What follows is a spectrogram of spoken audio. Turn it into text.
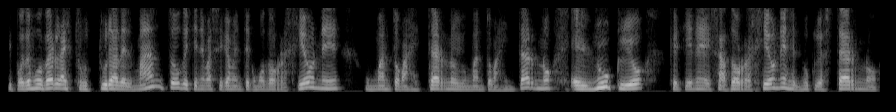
y podemos ver la estructura del manto, que tiene básicamente como dos regiones, un manto más externo y un manto más interno, el núcleo, que tiene esas dos regiones, el núcleo externo,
